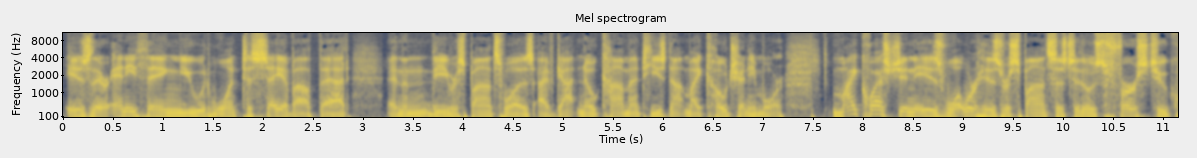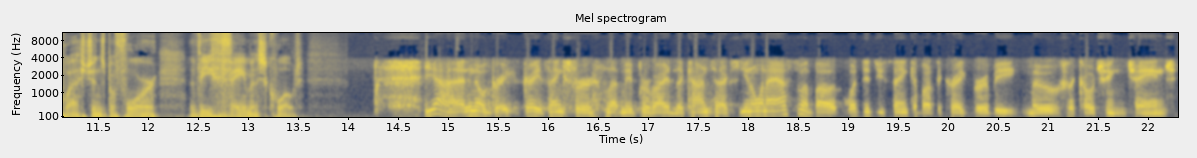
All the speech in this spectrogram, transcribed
Is there anything you would want to say about that? And then the response was, I've got no comment. He's not my coach anymore. My question is, what were his responses to those first two questions before the famous quote? Yeah, no, great, great. Thanks for letting me provide the context. You know, when I asked him about what did you think about the Craig Berube move, the coaching change,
